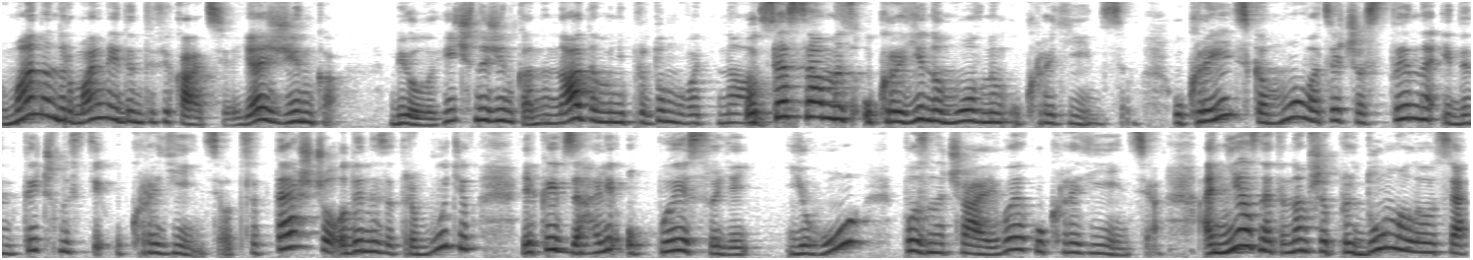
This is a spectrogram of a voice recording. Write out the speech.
У мене нормальна ідентифікація. Я жінка. Біологічна жінка, не треба мені придумувати назви. От те саме з україномовним українцем. Українська мова це частина ідентичності українця. Це те, що один із атрибутів, який взагалі описує його, позначає його як українця. А ні, знаєте, нам ще придумали оце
